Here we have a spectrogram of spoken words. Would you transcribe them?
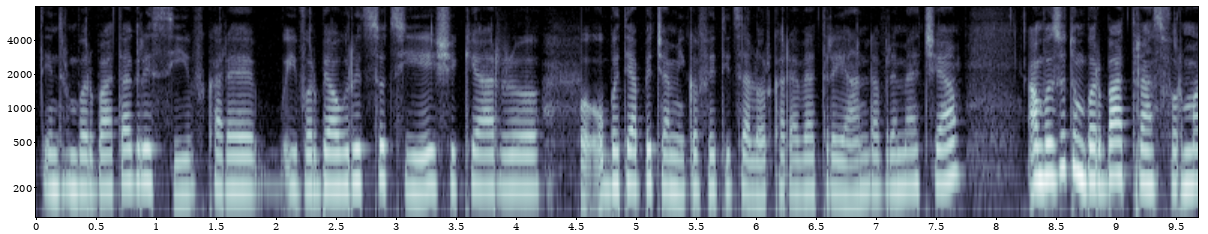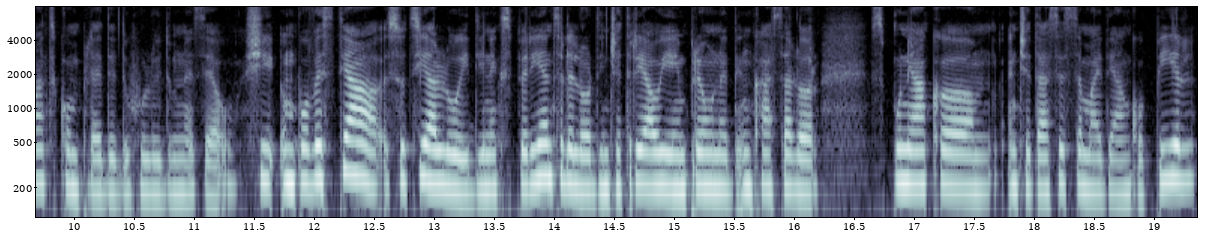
dintr-un bărbat agresiv, care îi vorbea urât soției și chiar uh, o bătea pe cea mică fetița lor care avea trei ani la vremea aceea. Am văzut un bărbat transformat complet de Duhul lui Dumnezeu și îmi povestea soția lui din experiențele lor, din ce trăiau ei împreună în casa lor. Spunea că încetase să mai dea în copil,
